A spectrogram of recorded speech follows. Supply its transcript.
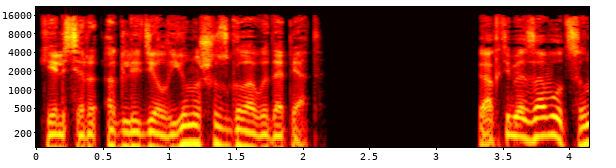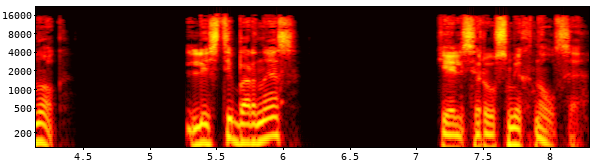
Кельсер оглядел юношу с головы до пят. «Как тебя зовут, сынок?» Листи Барнес?» Кельсер усмехнулся.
